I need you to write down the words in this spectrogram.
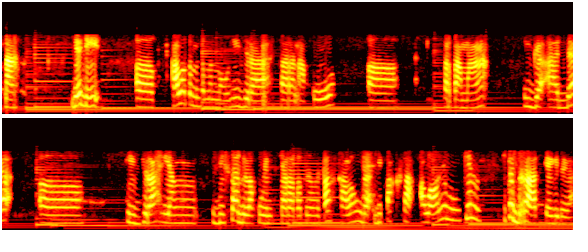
Nah, jadi uh, kalau teman-teman mau hijrah, saran aku uh, pertama nggak ada uh, hijrah yang bisa dilakuin secara totalitas kalau nggak dipaksa. Awalnya mungkin kita berat kayak gitu ya.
